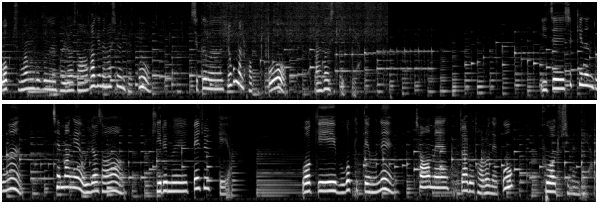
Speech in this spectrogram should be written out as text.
웍 중앙 부분을 벌려서 확인을 하시면 되고 지금은 조금만 더 붓고 완성시킬게요. 이제 식히는 동안 채망에 올려서 기름을 빼줄게요. 웍이 무겁기 때문에 처음엔 국자로 덜어내고 부어주시면 돼요.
